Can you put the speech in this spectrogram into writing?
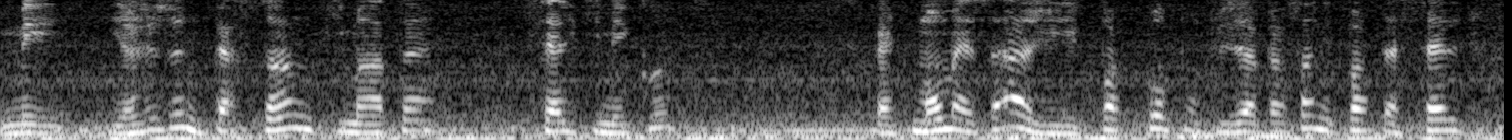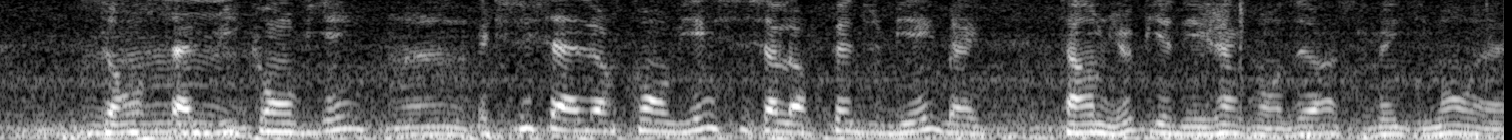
mais il y a juste une personne qui m'entend, celle qui m'écoute. Fait que mon message, il porte pas pour plusieurs personnes, il porte à celle dont ça lui convient. Hum. Fait que si ça leur convient, si ça leur fait du bien, ben tant mieux. Puis il y a des gens qui vont dire Ah, Sylvain Guimont, euh,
